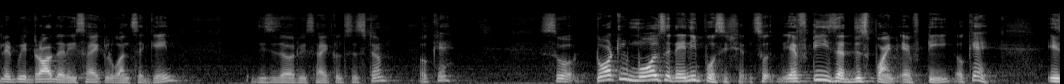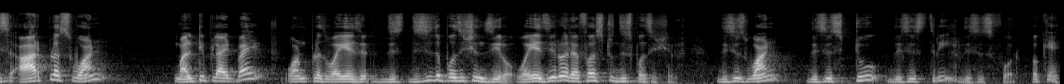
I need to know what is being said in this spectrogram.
let me draw the recycle once again. This is our recycle system. Okay. So, total moles at any position. So, F t is at this point F t okay, is r plus 1 multiplied by 1 plus y a 0. This, this is the position 0, y a 0 refers to this position. This is 1, this is 2, this is 3, this is 4. Okay.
